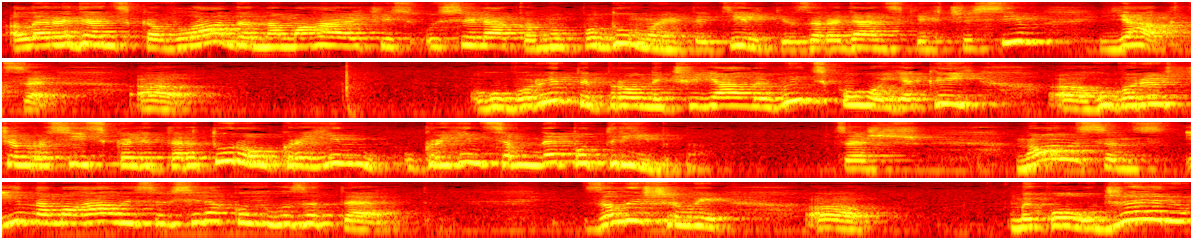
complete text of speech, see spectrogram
Але радянська влада, намагаючись усіляко, ну подумайте тільки за радянських часів, як це е, говорити про Нечуя Левицького, який е, говорив, що російська література україн, українцям не потрібна. Це ж нонсенс, і намагалися всіляко його затерти. Залишили е, Миколу Джерю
